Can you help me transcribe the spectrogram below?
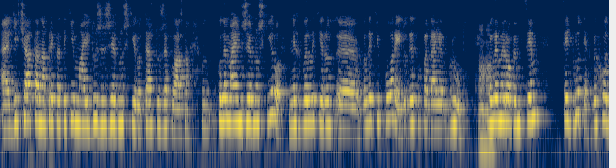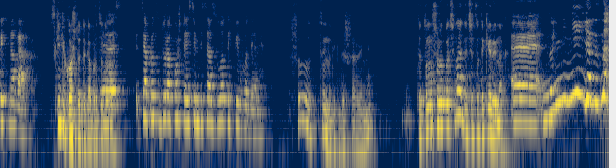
Е, дівчата, наприклад, які мають дуже жирну шкіру, теж дуже класно. Коли маємо жирну шкіру, в них великі, роз, е, великі пори і туди попадає бруд. Ага. Коли ми робимо цим, цей бруд як виходить наверх. Скільки коштує така процедура? Е, ця процедура коштує 70 злотих півгодини. Що за ціни такі дешеві, ні? Це тому, що ви починаєте, чи це такий ринок? Е, ну ні, ні, я не знаю.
